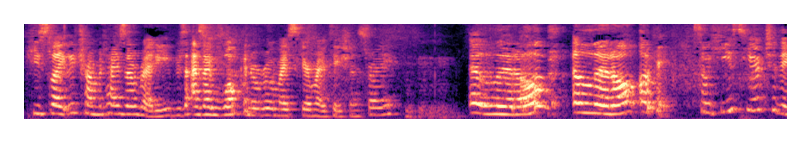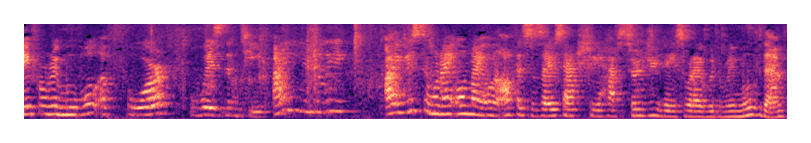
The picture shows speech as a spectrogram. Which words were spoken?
He's slightly traumatized already because as I walk in a room, I scare my patients, right? a little, a little. Okay, so he's here today for removal of four wisdom teeth. I usually, I used to, when I owned my own offices, I used to actually have surgery days where I would remove them.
